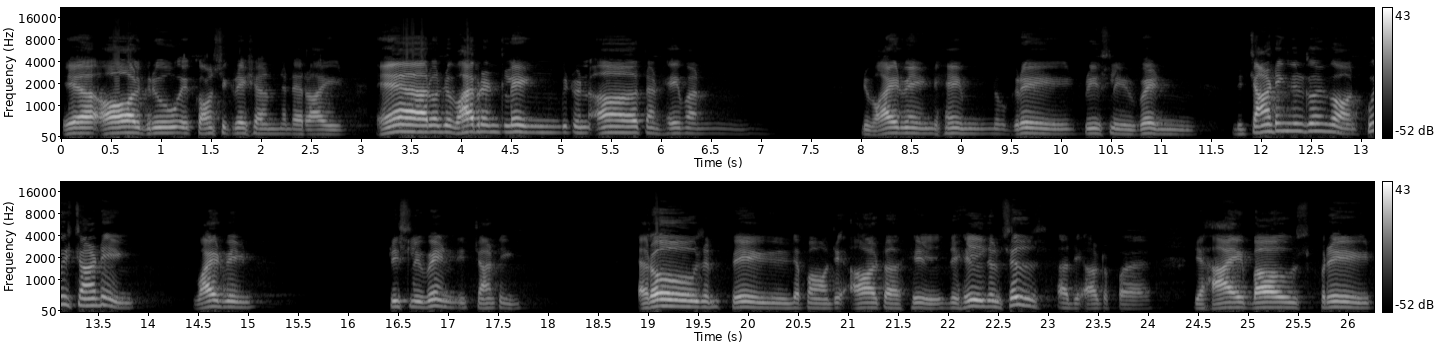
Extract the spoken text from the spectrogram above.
here all grew a consecration and a rite. Here was a vibrant link between earth and heaven. The wide winged hymn, the great priestly wind. The chanting is going on. Who is chanting? Wide wind, priestly wind is chanting. Arose and failed upon the altar hill. The hills themselves are the altar fire. The high boughs sprayed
